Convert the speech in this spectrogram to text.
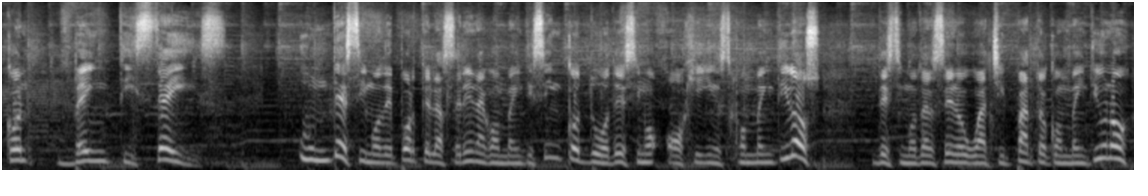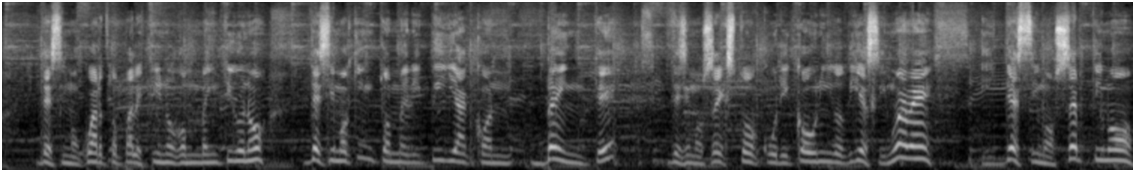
con 26. Undécimo Deporte La Serena con 25. Duodécimo O'Higgins con 22. Décimo tercero Huachipato con 21. Décimo cuarto Palestino con 21. Décimo quinto Melipilla con 20. Décimo sexto Curicó Unido 19. Y décimo séptimo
